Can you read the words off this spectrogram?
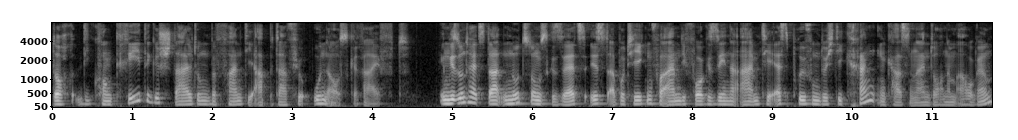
doch die konkrete Gestaltung befand die Abda für unausgereift. Im Gesundheitsdatennutzungsgesetz ist Apotheken vor allem die vorgesehene AMTS-Prüfung durch die Krankenkassen ein Dorn im Auge.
